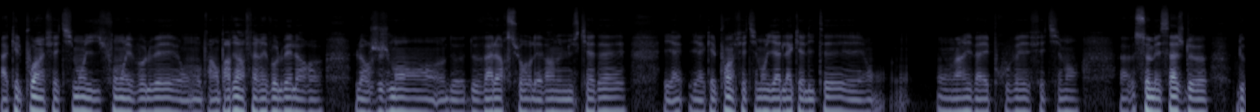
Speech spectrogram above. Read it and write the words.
à quel point effectivement ils font évoluer, enfin on parvient à faire évoluer leur, leur jugement de, de valeur sur les vins de muscadet, et à, à, quel point effectivement il y a de la qualité, et on, arrive à éprouver effectivement euh, ce message de, de,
